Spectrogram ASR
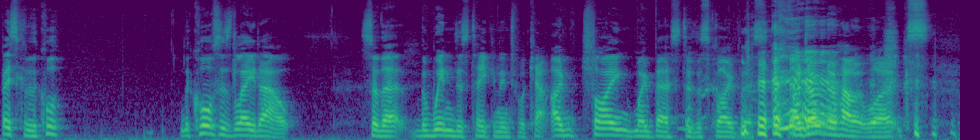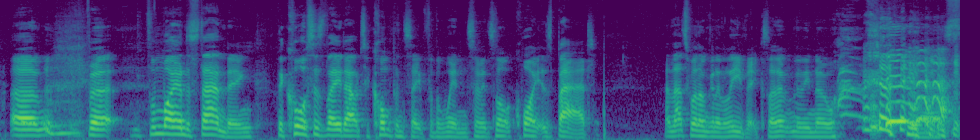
basically, the course the course is laid out so that the wind is taken into account. I'm trying my best to describe this. I don't know how it works, um, but from my understanding, the course is laid out to compensate for the wind, so it's not quite as bad. And that's where I'm going to leave it because I don't really know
